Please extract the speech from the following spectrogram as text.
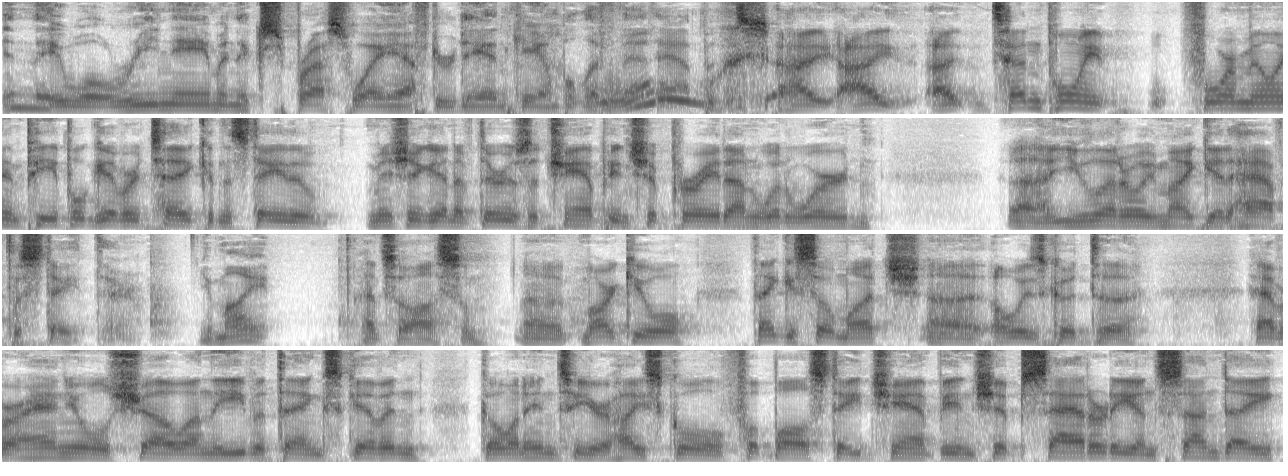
And they will rename an expressway after Dan Campbell if that happens. I, I, I, 10.4 million people, give or take, in the state of Michigan. If there's a championship parade on Woodward, uh, you literally might get half the state there. You might. That's awesome. Uh, Mark Uyl, thank you so much. Uh, always good to have our annual show on the eve of Thanksgiving going into your high school football state championship Saturday and Sunday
